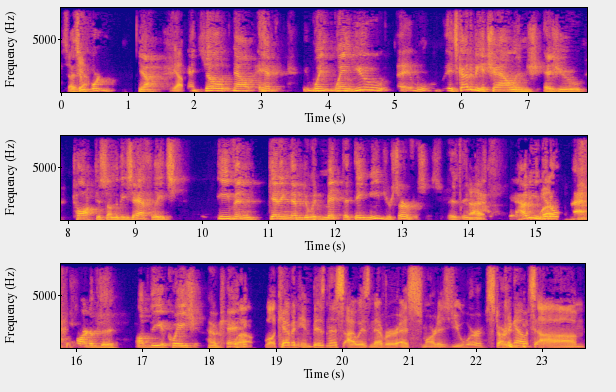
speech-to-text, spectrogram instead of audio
so, that's yeah. important. Yeah. Yeah and so now have when when you it's got to be a challenge as you talk to some of these athletes even getting them to admit that they need your services. How do you get over that part of the of the equation? Okay. Well, well, Kevin, in business, I was never as smart as you were starting out. Um,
